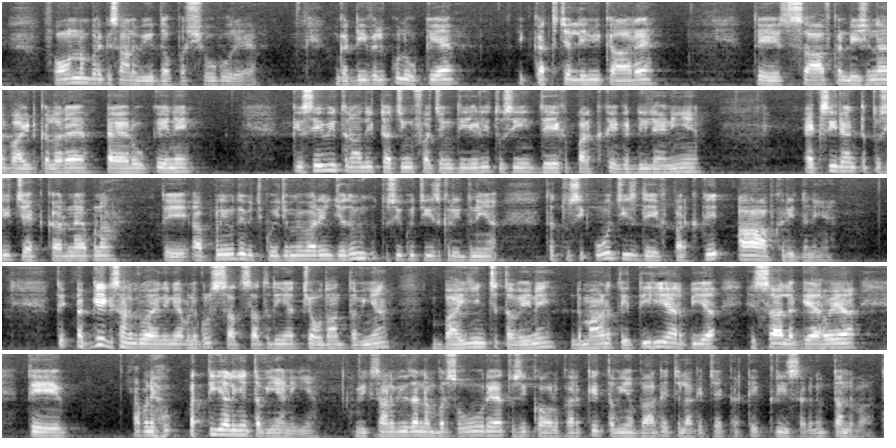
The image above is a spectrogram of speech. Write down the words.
ਫੋਨ ਨੰਬਰ ਕਿਸਾਨ ਵੀਰ ਦਾ ਉੱਪਰ ਸ਼ੋ ਹੋ ਰਿਹਾ ਹੈ। ਗੱਡੀ ਬਿਲਕੁਲ ਓਕੇ ਹੈ। ਇੱਕ ਹੱਥ ਚੱਲੀ ਹੋਈ ਕਾਰ ਹੈ। ਤੇ ਸਾਫ਼ ਕੰਡੀਸ਼ਨ ਹੈ ਵਾਈਟ ਕਲਰ ਹੈ ਟਾਇਰ ਓਕੇ ਨੇ। ਕਿਸੇ ਵੀ ਤਰ੍ਹਾਂ ਦੀ ਟੱਚਿੰਗ ਫਚਿੰਗ ਦੀ ਜਿਹੜੀ ਤੁਸੀਂ ਦੇਖ ਪਰਖ ਕੇ ਗੱਡੀ ਲੈਣੀ ਹੈ ਐਕਸੀਡੈਂਟ ਤੁਸੀਂ ਚੈੱਕ ਕਰਨਾ ਆਪਣਾ ਤੇ ਆਪਣੀ ਉਹਦੇ ਵਿੱਚ ਕੋਈ ਜ਼ਿੰਮੇਵਾਰੀ ਨਹੀਂ। ਜਦੋਂ ਵੀ ਤੁਸੀਂ ਕੋਈ ਚੀਜ਼ ਖਰੀਦਣੀ ਆ, ਤਾਂ ਤੁਸੀਂ ਉਹ ਚੀਜ਼ ਦੇਖ ਪਰਖ ਕੇ ਆਪ ਖਰੀਦਣੀ ਹੈ। ਤੇ ਅੱਗੇ ਕਿਸਾਨ ਵੀਰੋ ਆ ਜਾਂਦੇ ਨੇ ਆਪਣੇ ਕੋਲ 7-7 ਦੀਆਂ 14 ਤਵੀਆਂ 22 ਇੰਚ ਤਵੇ ਨੇ, ਡਿਮਾਂਡ 33000 ਰੁਪਿਆ ਹਿੱਸਾ ਲੱਗਿਆ ਹੋਇਆ ਤੇ ਆਪਣੇ ਹੁ- ਪੱਤੀ ਵਾਲੀਆਂ ਤਵੀਆਂ ਨੇਗੀਆਂ। ਵੀ ਕਿਸਾਨ ਵੀਰ ਦਾ ਨੰਬਰ ਸ਼ੋ ਰਿਹਾ, ਤੁਸੀਂ ਕਾਲ ਕਰਕੇ ਤਵੀਆਂ ਬਾਹ ਕੇ ਚਲਾ ਕੇ ਚੈੱਕ ਕਰਕੇ ਖਰੀਦ ਸਕਦੇ ਹੋ। ਧੰਨਵਾਦ।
